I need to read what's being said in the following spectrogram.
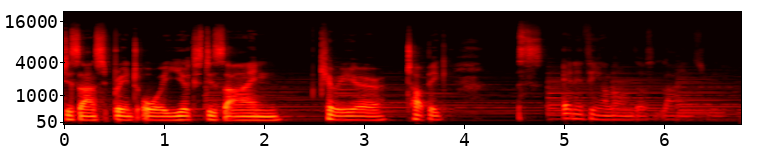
design sprint or UX design career topic, anything along those lines, really.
